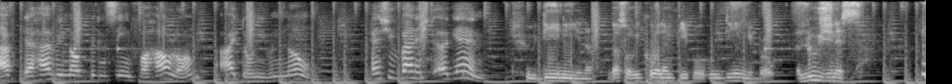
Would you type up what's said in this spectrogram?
after having not been seen for how long? I don't even know. And she vanished again. Houdini, you know. That's what we call them people. Houdini, bro. Illusionist.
